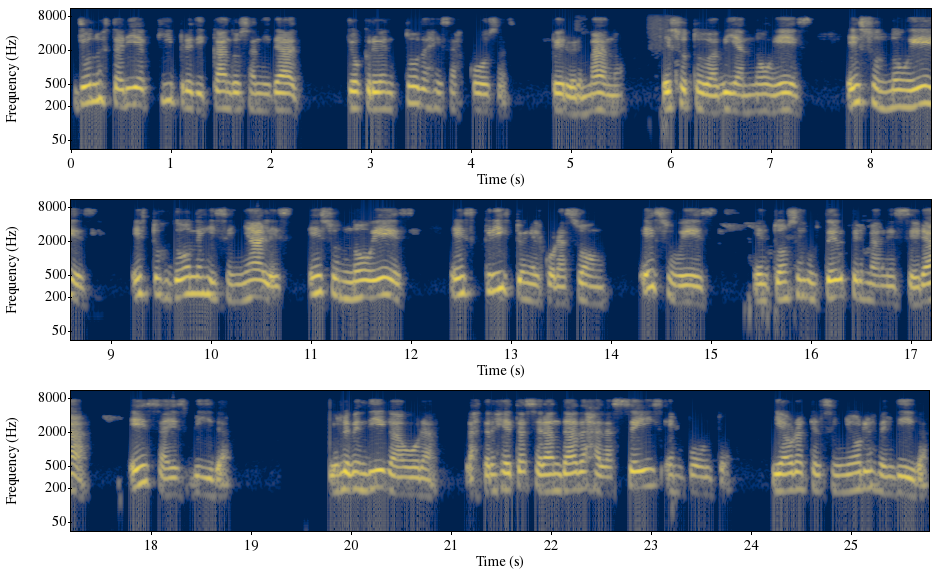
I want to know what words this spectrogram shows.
yo no estaría aquí predicando sanidad, yo creo en todas esas cosas, pero hermano, eso todavía no es, eso no es, estos dones y señales, eso no es, es Cristo en el corazón, eso es, entonces usted permanecerá esa es vida. Dios le bendiga ahora. Las tarjetas serán dadas a las seis en punto. Y ahora que el Señor les bendiga,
